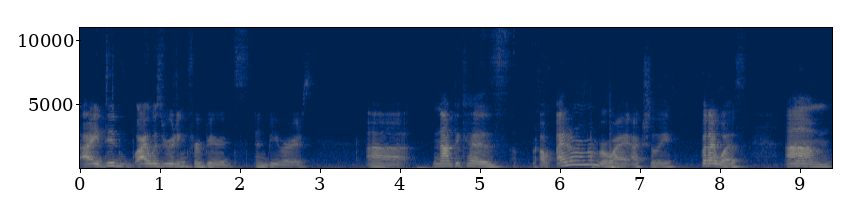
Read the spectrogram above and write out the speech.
I did. I was rooting for Beards and Beavers, uh, not because oh, I don't remember why actually, but I was, um,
